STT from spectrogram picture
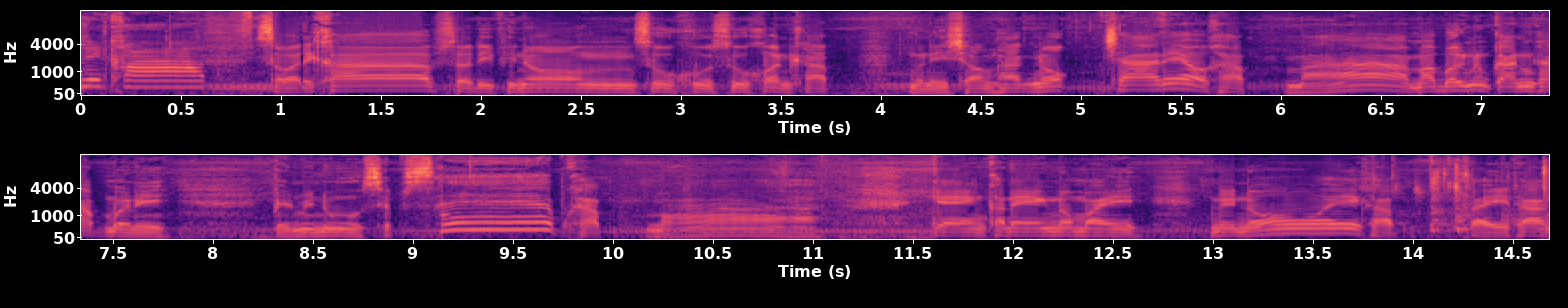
สวัสดีครับ สวัสดีครับ สวัสดีพี่น้องสู่คู่สู่คนครับมื้อนี้ช่องฮักนกชาแนลครับ มามาเบิ้งน้ำกันครับมื้อนี้เป็นเมนูแซ่บๆครับ มา แกงคะแนงหน่อไม้น้อยๆครับ ใส่ทั้ง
